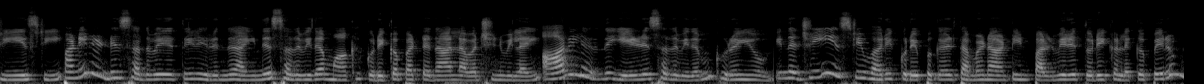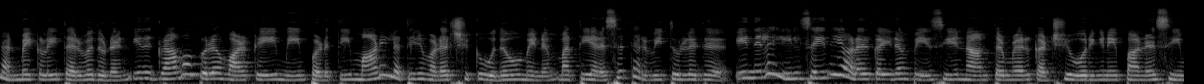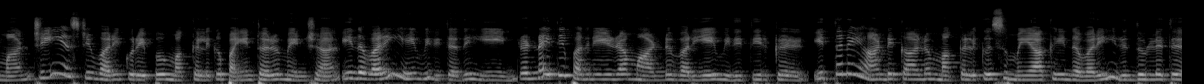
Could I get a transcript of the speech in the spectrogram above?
ஜிஎஸ்டி பனிரெண்டு சதவீதத்தில் இருந்து ஐந்து சதவீதமாக குறைக்கப்பட்டதால் அவற்றின் விலை ஆறிலிருந்து ஏழு சதவீதம் குறையும். இந்த ஜிஎஸ்டி வரி குறைப்புகள் தமிழ்நாட்டின் பல்வேறு துறைகளுக்கு பெரும் நன்மைகளை தருவதுடன் இது கிராமப்புற வாழ்க்கையை மேம்படுத்தி மாநிலத்தின் வளர்ச்சிக்கு உதவும் என மத்திய அரசு தெரிவித்துள்ளது. இந்நிலையில் செய்தியாளர்களிடம் பேசிய நாம் தமிழர் கட்சி ஒருங்கிணைப்பாளர் சீமான் ஜிஎஸ்டி வரி குறைப்பு மக்களுக்கு பயன் தரும் என்றால் இந்த வரியை விதித்தது ஏன்? இரண்டாயிரத்தி பதினேழாம் ஆண்டு வரியை விதித்தீர்கள். இத்தனை ஆண்டு காலம் மக்களுக்கு சுமையாக இந்த வரி இருந்துள்ளது.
